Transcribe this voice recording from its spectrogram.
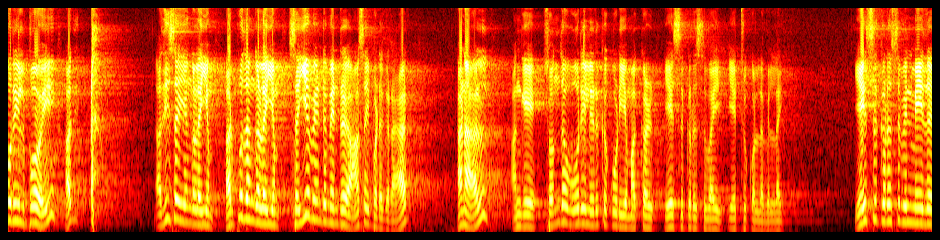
ஊரில் போய் அது அதிசயங்களையும் அற்புதங்களையும் செய்ய வேண்டும் என்று ஆசைப்படுகிறார். ஆனால் அங்கே சொந்த ஊரில் இருக்கக்கூடிய மக்கள் இயேசு கிறிஸ்துவை ஏற்றுக்கொள்ளவில்லை. இயேசு கிறிஸ்துவின் மீது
